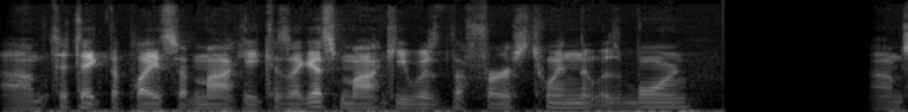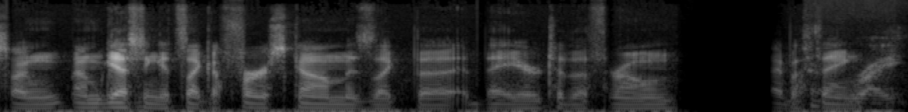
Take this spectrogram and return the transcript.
um, to take the place of Maki, because I guess Maki was the first twin that was born. Um, so I'm I'm guessing it's like a first come is like the the heir to the throne type of thing. Right.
